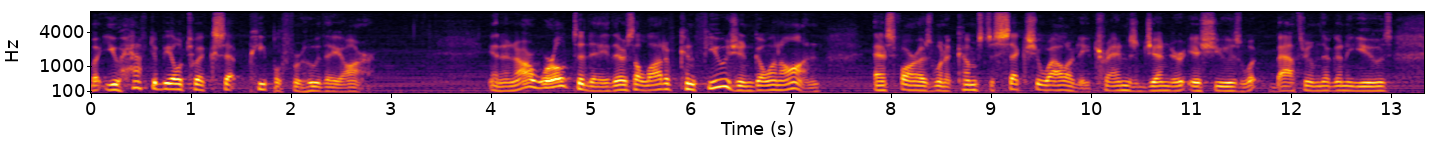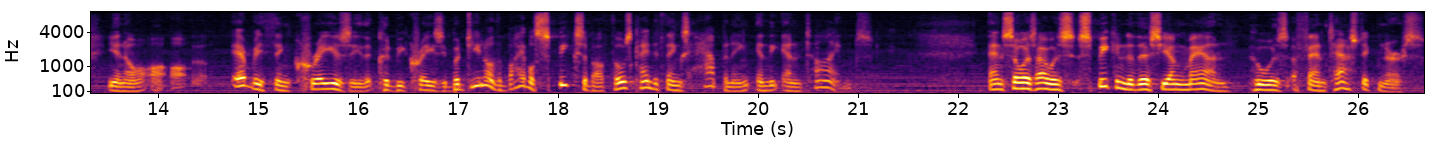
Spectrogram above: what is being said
but you have to be able to accept people for who they are. And in our world today, there's a lot of confusion going on as far as when it comes to sexuality, transgender issues, what bathroom they're going to use, you know, everything crazy that could be crazy. But do you know the Bible speaks about those kind of things happening in the end times? And so, as I was speaking to this young man who was a fantastic nurse,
